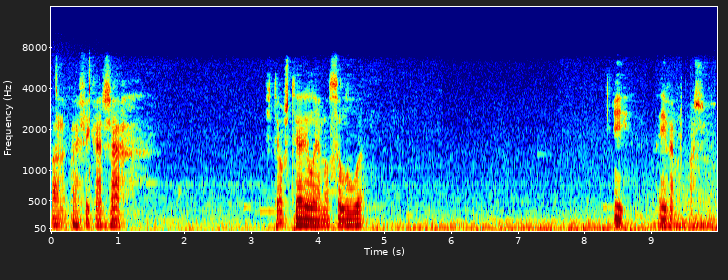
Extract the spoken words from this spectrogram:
vai ficar já. Isto é o estéril, é a nossa lua. E aí vamos nós.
